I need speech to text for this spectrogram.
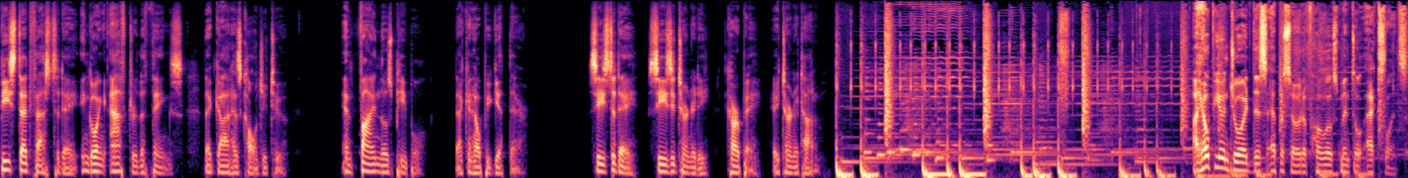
Be steadfast today in going after the things that God has called you to, and find those people that can help you get there. Seize today, seize eternity, carpe eternitatem. I hope you enjoyed this episode of Holos Mental Excellence,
